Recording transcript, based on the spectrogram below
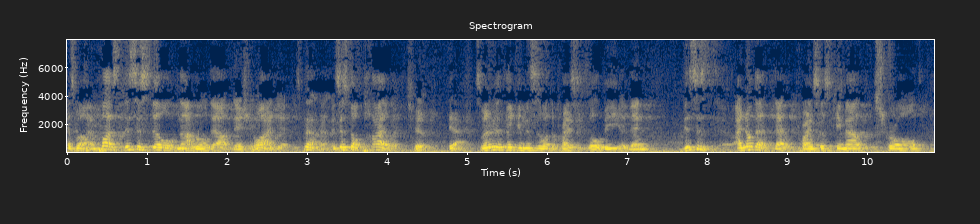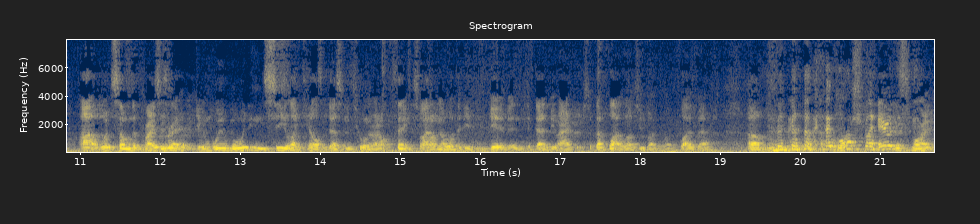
As well. And plus, this is still not rolled out nationwide yet. No. It's just still pilot too. Yeah. So maybe they're thinking this is what the prices will be, and then this is. I know that that price list came out scrolled uh, with some of the prices. that Right. were given. We, we didn't see like Tales of Destiny 2 in there, I don't think. So I don't know what they'd even give and if that'd be accurate. So that fly loves you, by the way. Flies back. Um, I washed my hair this morning.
